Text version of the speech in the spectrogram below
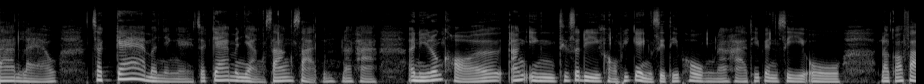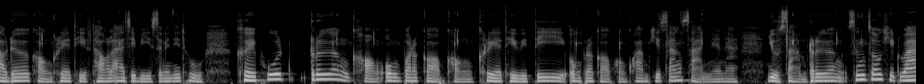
ด้านแล้ว จะแก้มันยังไง จะแก้มันอย่างสร้างสรรค์นะคะ อันนี้ต้องขออ้างอิงทฤษฎีของพี่เก่งสิทธิพงศ์นะคะ ที่เป็น CEO แล้วก็ founder ของ Creative Talk และ RGB 72 เคยพูดเรื่องขององค์ประกอบของ creativity องค์ประกอบของความคิดสร้างสรรค์เนี่ยนะอยู่ 3 เรื่อง ซึ่งโจ้คิดว่า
